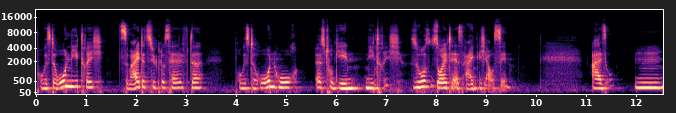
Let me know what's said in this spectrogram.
Progesteron niedrig, zweite Zyklushälfte Progesteron hoch, Östrogen niedrig. So sollte es eigentlich aussehen. Also, Mm,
